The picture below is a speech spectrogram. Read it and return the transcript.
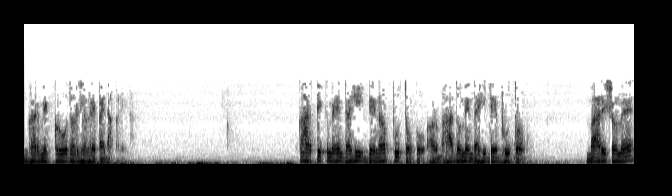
घर में क्रोध और झगड़े पैदा करेगा। कार्तिक में दही देना पूतों को और भादों में दही दे भूतों को। बारिशों में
